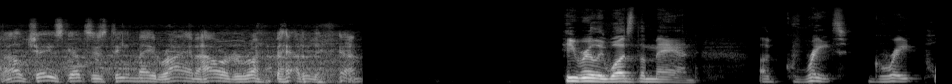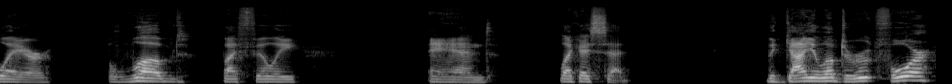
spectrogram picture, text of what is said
Well, Chase gets his teammate Ryan Howard to run batted again. He really was the man. A great, great player, beloved by Philly. And like I said, the guy you love to root for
